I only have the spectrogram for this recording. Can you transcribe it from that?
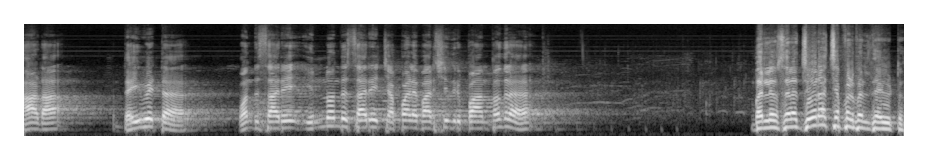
ಹಾಡ ದಯವಿಟ್ಟು ಒಂದು ಸಾರಿ ಇನ್ನೊಂದು ಸಾರಿ ಚಪ್ಪಾಳೆ ಬಾರಿಸಿದ್ರಿಪ್ಪ ಅಂತಂದ್ರೆ ಬರ್ಲಿ ಒಂದ್ಸಲ ಜೋರ ಚಪ್ಪಾಳೆ ಬರ್ಲಿ ದಯವಿಟ್ಟು.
